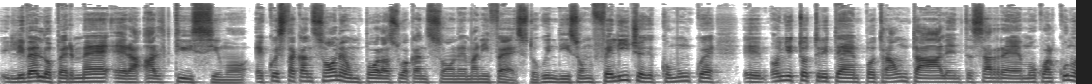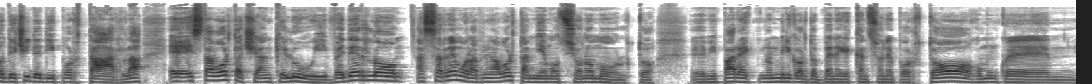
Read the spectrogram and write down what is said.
il livello per me era altissimo e questa canzone è un po' la sua canzone manifesto, quindi sono felice che comunque eh, ogni tot di tempo tra un talent, Sanremo, qualcuno decide di portarla e, e, stavolta c'è anche lui. Vederlo a Sanremo la prima volta mi emozionò molto, eh, mi pare, non mi ricordo bene che canzone portò, comunque... Mh, mm,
